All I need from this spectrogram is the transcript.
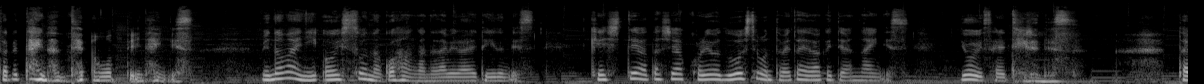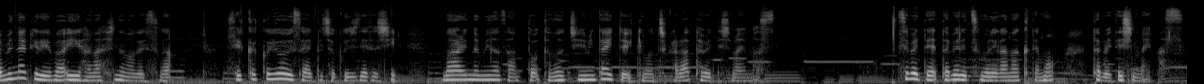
食べたいなんて思っていないんです。目の前に美味しそうなご飯が並べられているんです。決して私はこれをどうしても食べたいわけではないんです。用意されているんです。食べなければいい話なのですがせっかく用意された食事ですし周りの皆さんと楽しみたいという気持ちから食べてしまいます。全て食べるつもりがなくても食べてしまいます。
